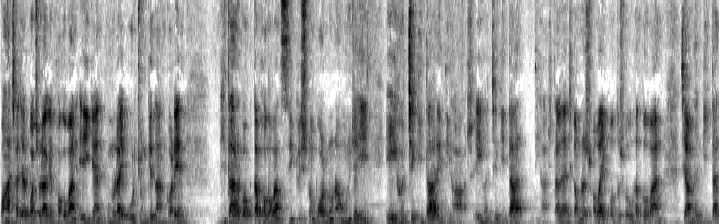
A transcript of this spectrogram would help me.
পাঁচ হাজার বছর আগে ভগবান এই জ্ঞান পুনরায় অর্জুনকে দান করেন। গীতার বক্তা ভগবান শ্রীকৃষ্ণ বর্ণনা অনুযায়ী এই হচ্ছে গীতার ইতিহাস, এই হচ্ছে গীতার ইতিহাস। তাহলে আজকে আমরা সবাই কত সৌভাগ্যবান যে আমরা গীতার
